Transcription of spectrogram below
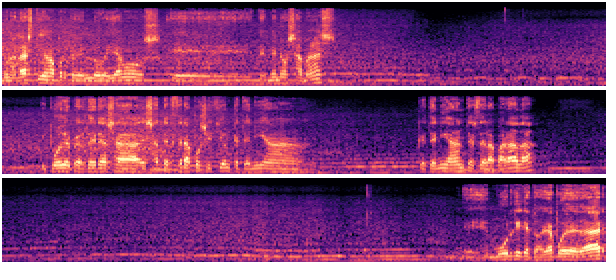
Una lástima porque lo veíamos eh, de menos a más. Y puede perder esa, tercera posición que tenía, que tenía antes de la parada. Murgi que todavía puede dar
